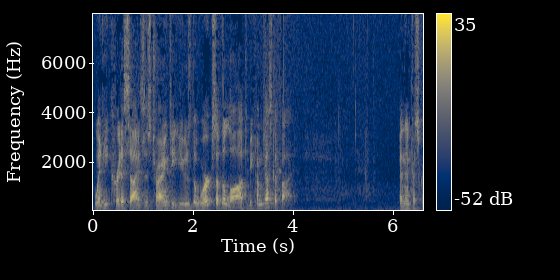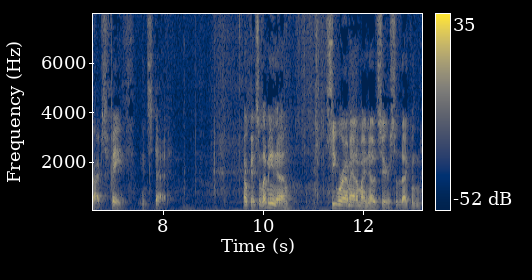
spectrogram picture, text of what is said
when he criticizes trying to use the works of the law to become justified and then prescribes faith instead. Okay, so let me uh, see where I'm at on my notes here so that I can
